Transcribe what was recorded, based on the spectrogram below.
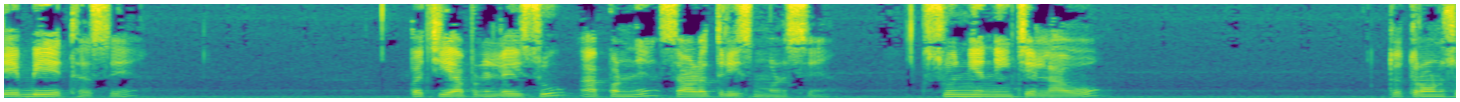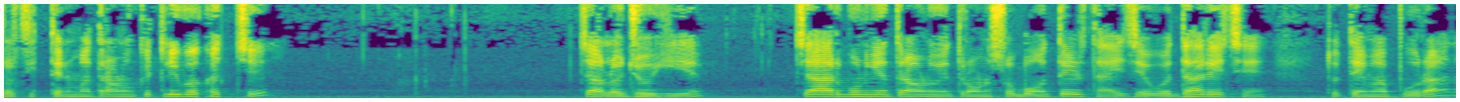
તે બે થશે. પછી આપણે લઈશું, આપણને સાડત્રીસ મળશે. શૂન્ય નીચે લાવો. તો ત્રણસો સિત્તેરમાં ત્રાણું કેટલી વખત છે? ચાલો જોઈએ. ચાર ગુણ્યા ત્રાણું એ ત્રણસો બોતેર થાય, જે વધારે છે તો તેમાં પૂરા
